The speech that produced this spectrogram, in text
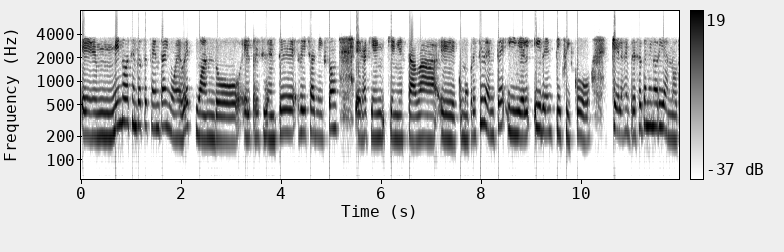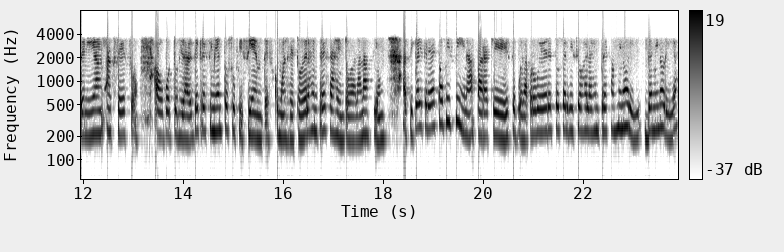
en 1969 cuando el presidente Richard Nixon era quien, quien estaba eh, como presidente y él identificó que las empresas de minoría no tenían acceso a oportunidades de crecimiento suficientes como el resto de las empresas en toda la nación. Así que él crea esta oficina para que se pueda proveer estos servicios a las empresas de minoría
